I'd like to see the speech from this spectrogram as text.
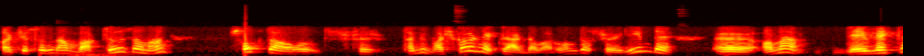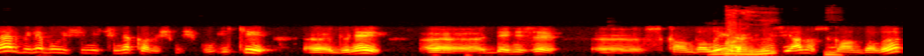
açısından baktığı zaman çok daha o tabii başka örnekler de var onu da söyleyeyim de e, ama devletler bile bu işin içine karışmış. Bu iki e, Güney e, Denizi e, skandalıyla Louisiana skandalı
